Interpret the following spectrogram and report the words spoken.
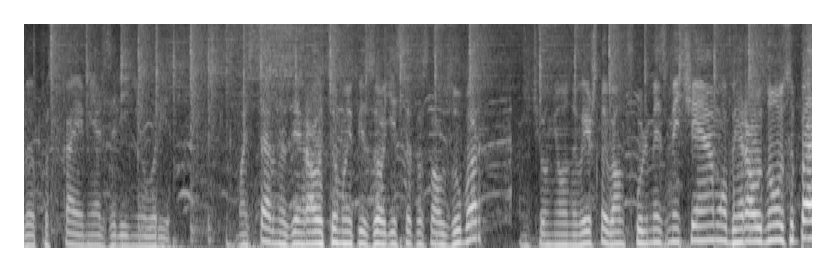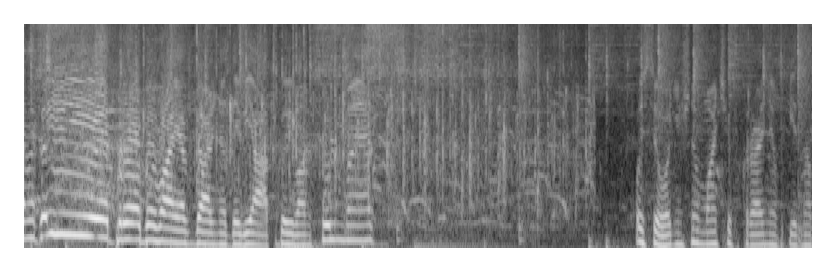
випускає м'яч за лінію воріт. Майстерно зіграв у цьому епізоді Святослав Зубар. Нічого в нього не вийшло. Іван Фульмес з м'ячем. Обіграв одного суперника і пробиває в дальню дев'ятку Іван Фульмес. У сьогоднішньому матчі вкрай необхідна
